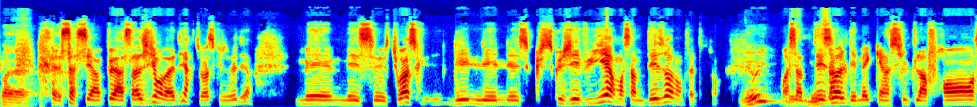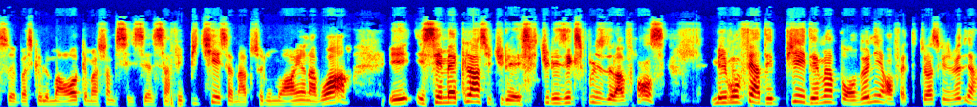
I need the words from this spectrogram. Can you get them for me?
Ouais. ça c'est un peu assagi, on va dire, tu vois ce que je veux dire. Mais, mais ce, tu vois, ce, les, les, ce que j'ai vu hier, moi, ça me désole, en fait. Mais oui. Moi, ça me désole des mecs qui insultent la France parce que le Maroc et machin, ça fait pitié, ça n'a absolument rien à voir. Et, et ces mecs-là, si tu les, si tu les expulses de la France, mais ils vont faire des pieds et des mains pour revenir, en fait. Tu vois ce que je veux dire?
